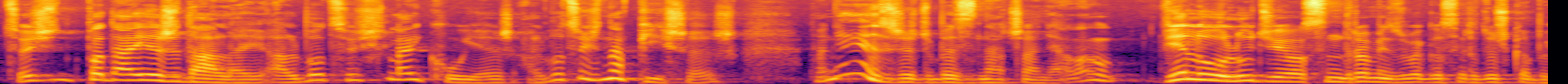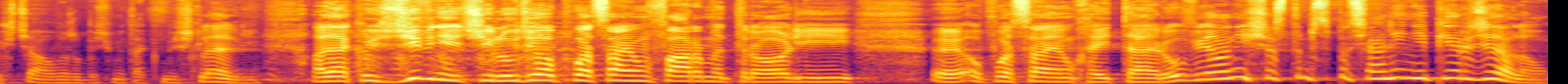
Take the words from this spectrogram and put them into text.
coś podajesz dalej, albo coś lajkujesz, albo coś napiszesz, to nie jest rzecz bez znaczenia. No, wielu ludzi o syndromie złego serduszka by chciało, żebyśmy tak myśleli, ale jakoś dziwnie ci ludzie opłacają farmy troli, e, opłacają hejterów i oni się z tym specjalnie nie pierdzielą.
